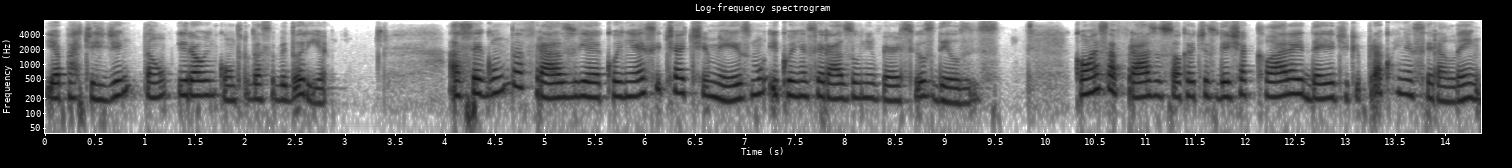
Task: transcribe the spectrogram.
e a partir de então ir ao encontro da sabedoria. A segunda frase é: Conhece-te a ti mesmo e conhecerás o universo e os deuses. Com essa frase, Sócrates deixa clara a ideia de que para conhecer além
